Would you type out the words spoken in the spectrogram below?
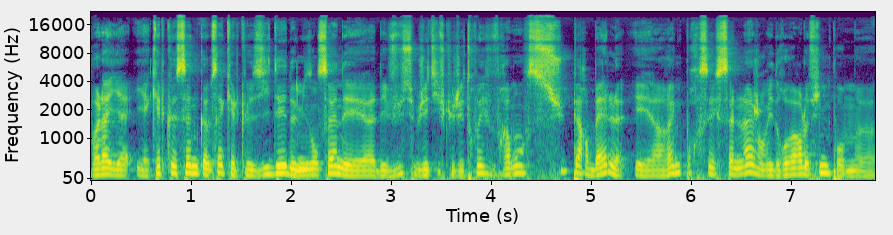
Voilà, il y y a quelques scènes comme ça, quelques idées de mise en scène et des vues subjectives que j'ai trouvé vraiment super belles. Et rien que pour ces scènes-là, j'ai envie de revoir le film pour me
